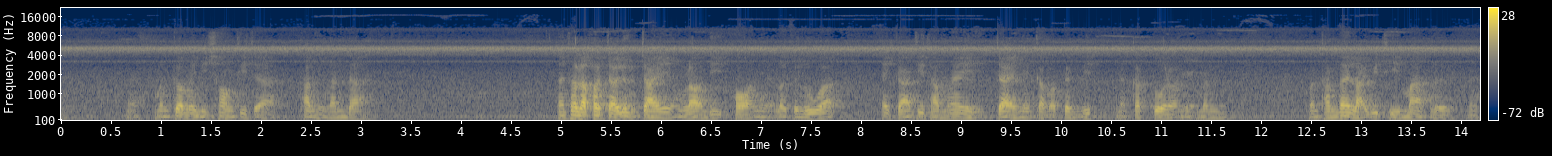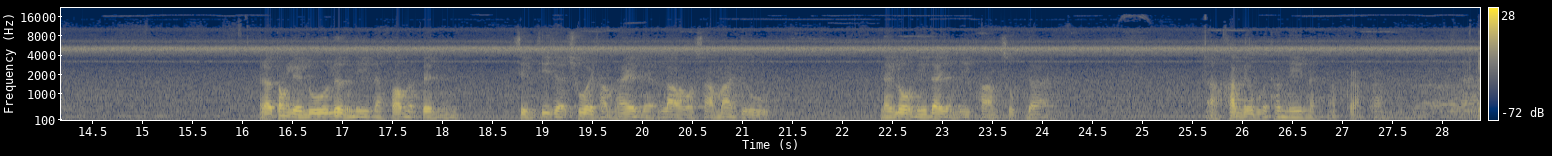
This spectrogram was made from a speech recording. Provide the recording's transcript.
นะมันก็ไม่มีช่องที่จะทำอย่างนั้นได้ถ้าเราเข้าใจเรื่องใจของเราดีพอเนี่ย เราจะรู้ว่าให้การที่ทำให้ใจเนี่ยกลับมาเป็นมิตรนะกับตัวเราเนี่ยมันมันทำได้หลายวิธีมากเลยนะเราต้องเรียนรู้เรื่องนี้นะเพราะมันเป็นสิ่งที่จะช่วยทำให้เนี่ยเราสามารถอยู่ในโลกนี้ได้อย่างมีความสุขได้ คำนี้ก็เป็นเท่านี้นะกลับครับ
